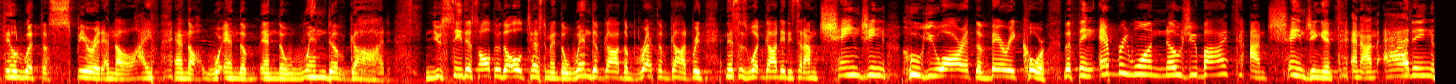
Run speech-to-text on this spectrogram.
filled with the Spirit and the life and the, and the, and the wind of God. And you see this all through the Old Testament the wind of God, the breath of God. Breathe. And this is what God did. He said, I'm changing who you are at the very core. The thing everyone knows you by, I'm changing it and I'm adding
